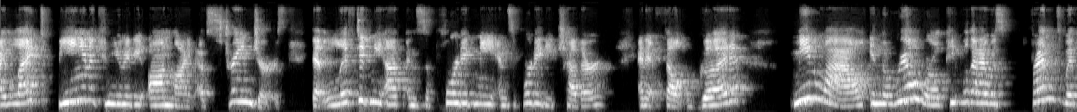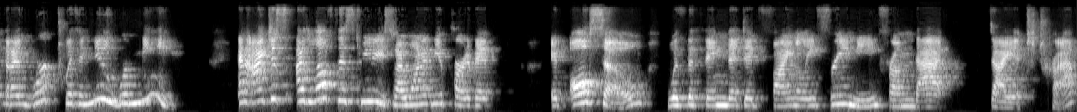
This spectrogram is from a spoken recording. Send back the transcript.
I liked being in a community online of strangers that lifted me up and supported me and supported each other, and it felt good. Meanwhile, in the real world, people that I was friends with that I worked with and knew were me. And I just, I love this community. So I wanted to be a part of it. It also was the thing that did finally free me from that diet trap.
